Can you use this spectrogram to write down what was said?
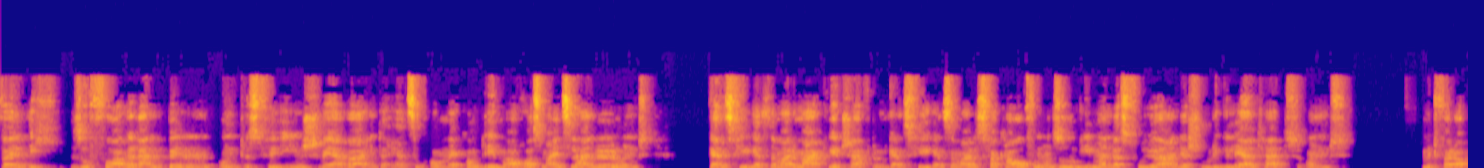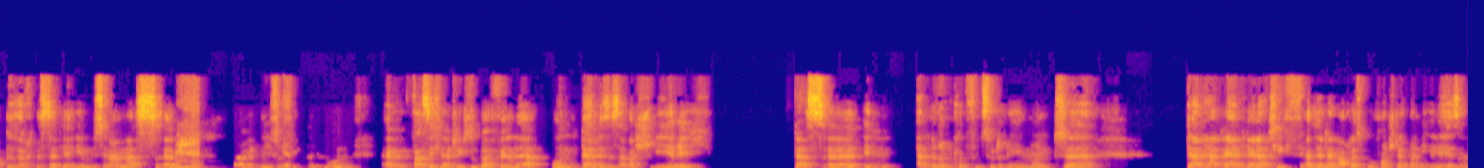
weil ich so vorgerannt bin und es für ihn schwer war, hinterherzukommen. Er kommt eben auch aus dem Einzelhandel und ganz viel ganz normale Marktwirtschaft und ganz viel ganz normales Verkaufen und so, wie man das früher an der Schule gelernt hat. Und mit Verlaub gesagt ist das ja hier ein bisschen anders. Ähm, damit nicht so viel zu tun, ähm, was ich natürlich super finde. Und dann ist es aber schwierig, das äh, in anderen Köpfen zu drehen. Und äh, dann hat er relativ, also er hat dann auch das Buch von Stefanie gelesen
